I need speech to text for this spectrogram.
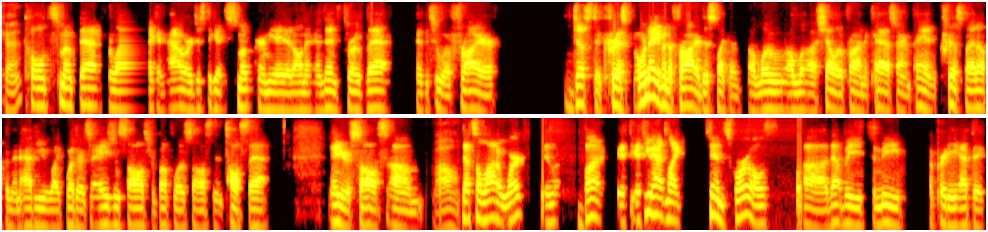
Okay. Cold smoke that for like, like an hour just to get smoke permeated on it, and then throw that into a fryer just a crisp, or not even a fryer, just like a, a low, a, a, shallow fry in a cast iron pan, crisp that up, and then have you like whether it's Asian sauce or buffalo sauce, and then toss that in your sauce. Um, wow, that's a lot of work. But if if you had like ten squirrels, uh, that'd be to me a pretty epic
